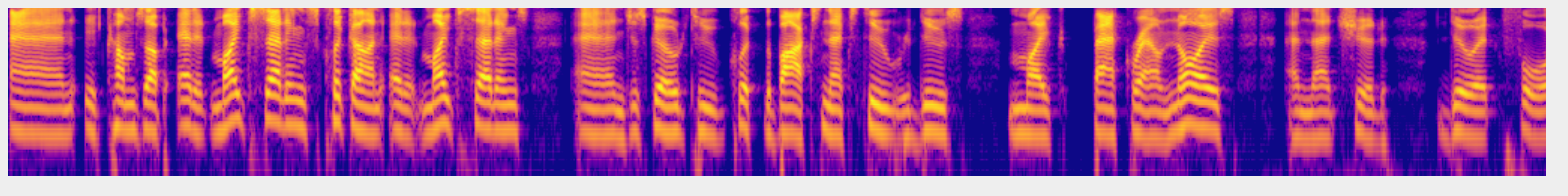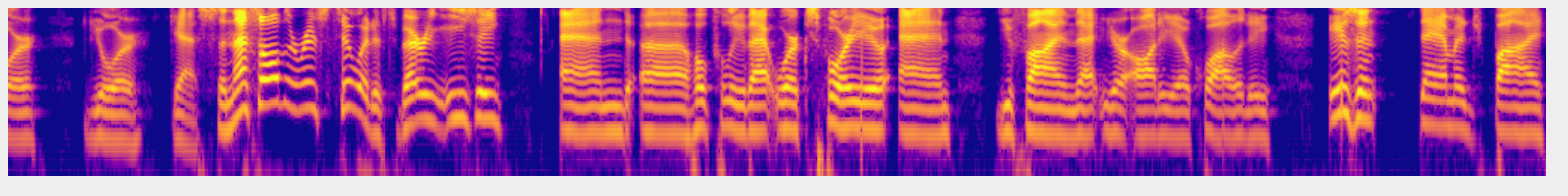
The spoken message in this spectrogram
and it comes up edit mic settings. Click on edit mic settings and just go to click the box next to reduce mic background noise and that should do it for your guests. And that's all there is to it. It's very easy and uh, hopefully that works for you and you find that your audio quality isn't damaged by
